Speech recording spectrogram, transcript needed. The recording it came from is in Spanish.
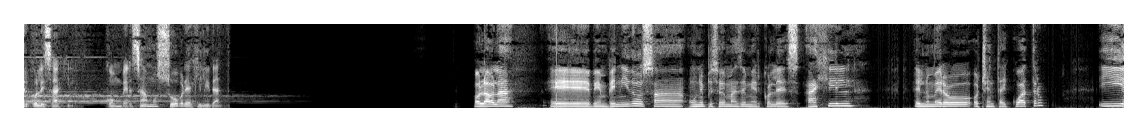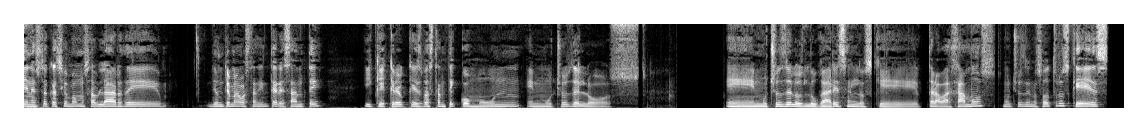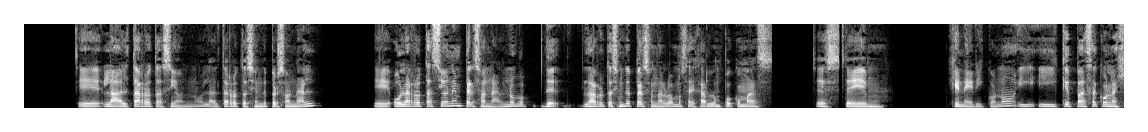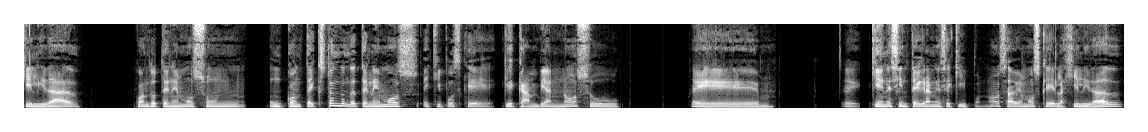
Miércoles Ágil. Conversamos sobre agilidad. Hola, hola. Eh, bienvenidos a un episodio más de Miércoles Ágil, el número 84. Y en esta ocasión vamos a hablar de, de un tema bastante interesante y que creo que es bastante común en muchos de los en muchos de los lugares en los que trabajamos, muchos de nosotros, que es eh, la alta rotación, ¿no? La alta rotación de personal eh, o la rotación en personal, ¿no? De, la rotación de personal vamos a dejarlo un poco más, este, genérico, ¿no? Y, qué pasa con la agilidad cuando tenemos un, un contexto en donde tenemos equipos que, que cambian, ¿no? Su... Eh, eh, quienes integran ese equipo, ¿no? Sabemos que la agilidad,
